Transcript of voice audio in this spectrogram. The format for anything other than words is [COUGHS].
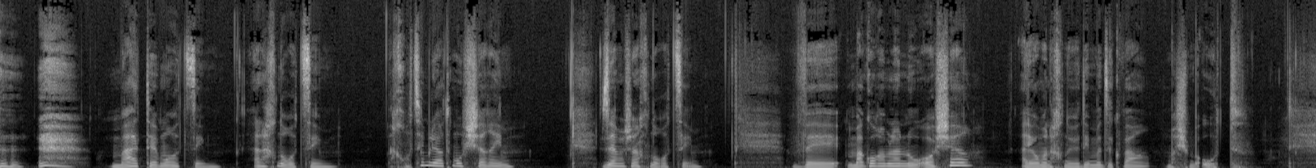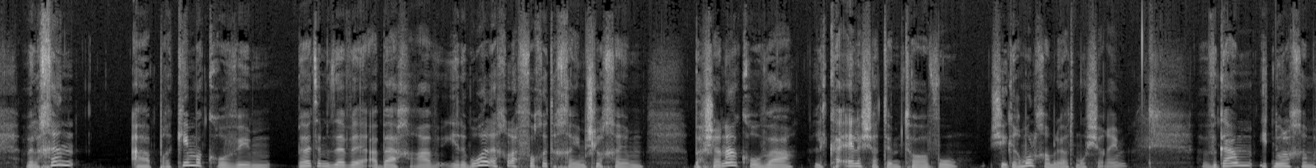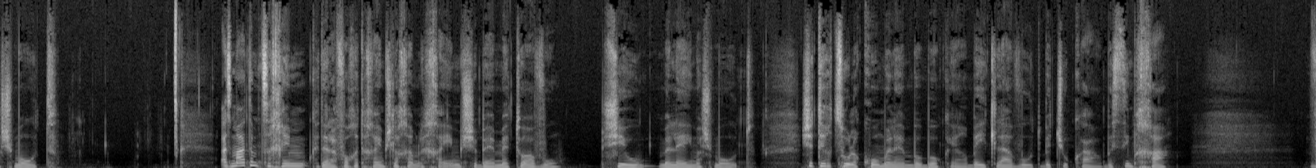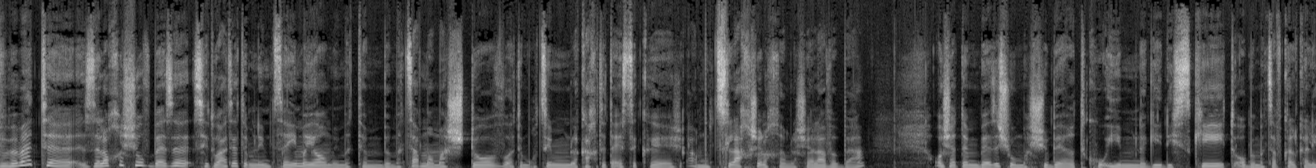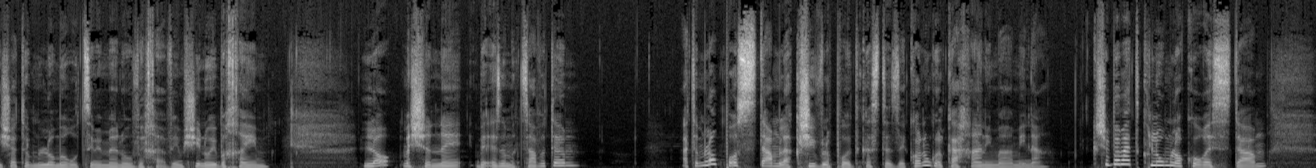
מה אתם רוצים? אנחנו רוצים. אנחנו רוצים להיות מאושרים. זה מה שאנחנו רוצים. ומה גורם לנו אושר? היום אנחנו יודעים את זה כבר, משמעות. ולכן הפרקים הקרובים, בעצם זה והבא אחריו, ידברו על איך להפוך את החיים שלכם בשנה הקרובה לכאלה שאתם תאהבו, שיגרמו לכם להיות מאושרים, וגם ייתנו לכם משמעות. אז מה אתם צריכים כדי להפוך את החיים שלכם לחיים שבאמת תאהבו, שיהיו מלאי משמעות, שתרצו לקום עליהם בבוקר, בהתלהבות, בתשוקה, בשמחה, ובאמת, אה, זה לא חשוב באיזה סיטואציה אתם נמצאים היום, אם אתם במצב ממש טוב, או אתם רוצים לקחת את העסק אה, המוצלח שלכם לשלב הבא, או שאתם באיזשהו משבר תקועים, נגיד עסקית, או במצב כלכלי שאתם לא מרוצים ממנו וחייבים שינוי בחיים. לא משנה באיזה מצב אתם, אתם לא פה סתם להקשיב לפודקאסט הזה, קודם כל ככה אני מאמינה. כשבאמת כלום לא קורה סתם,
